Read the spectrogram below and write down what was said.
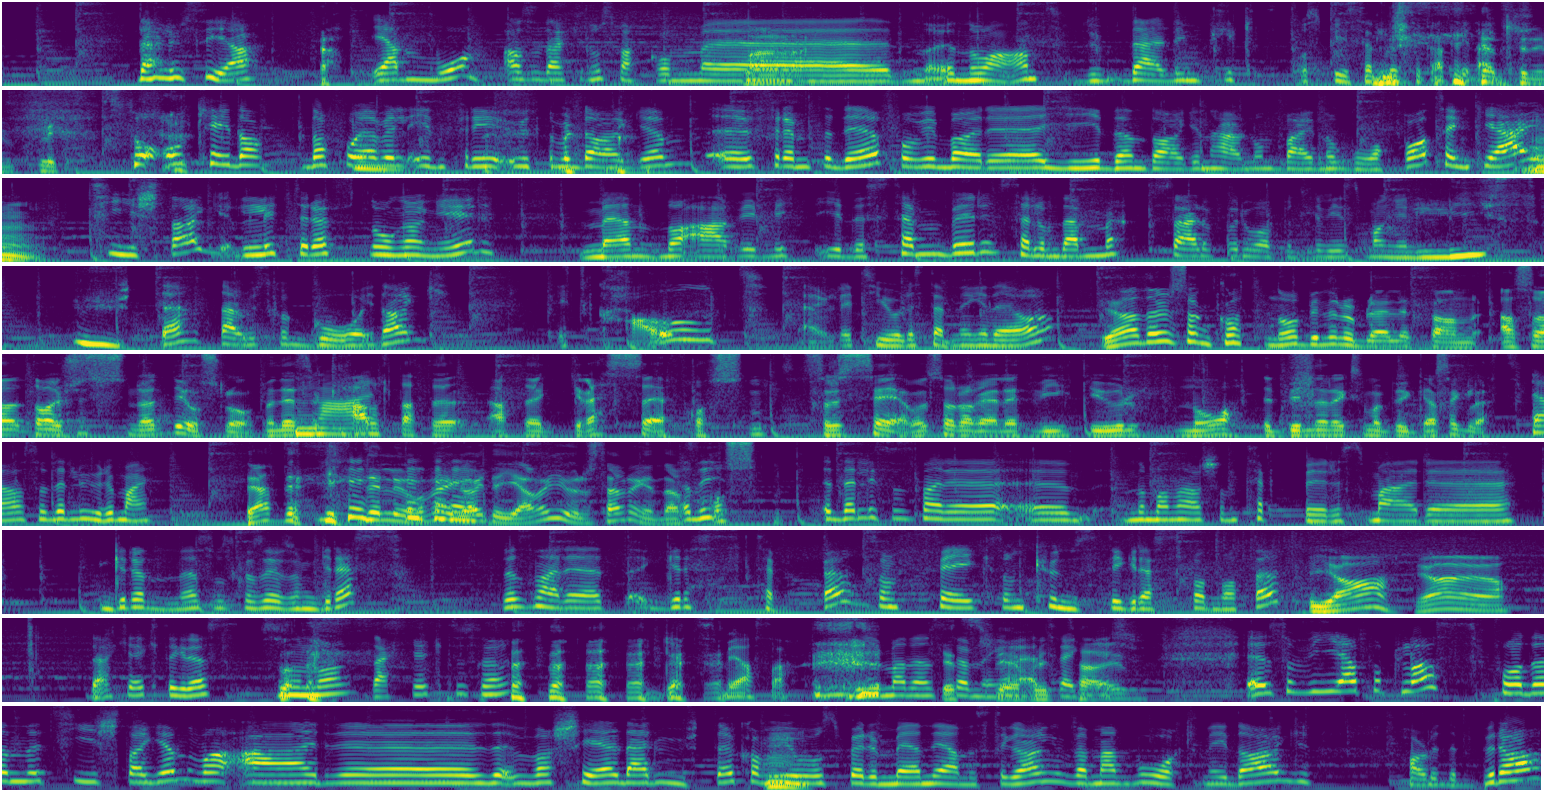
Det er Lucia. Ja. Jeg må. Altså, det er ikke noe snakk om eh, no- noe annet. Du, det er din plikt å spise en lussekatt i dag. Så ok, da. Da får jeg vel innfri utover dagen. Eh, frem til det får vi bare gi den dagen her noen bein å gå på, tenker jeg. Mm. Tirsdag, litt røft noen ganger. Men nå er vi midt i desember. Selv om det er mørkt, så er det forhåpentligvis mange lys ute der du skal gå i dag. Litt kaldt. Det er jo litt julestemning i det òg. Ja, det er jo sånn godt. Nå begynner det å bli litt sånn Altså, Det har jo ikke snødd i Oslo, men det er så Nei. kaldt at, det, at det, gresset er frossent. Så det ser ut som det er litt hvit jul nå. Det begynner liksom å bygge seg litt. Ja, så det lurer meg. Ja, Det, det lurer meg òg. Det gjør meg julestemningen. Det er de- Ja, Det er liksom sånn derre, eh, Når man har sånn tepper som er eh, grønne, som skal se ut som gress. Det er sånn et gressteppe. Sånn fake, sånn kunstig gress, på en måte. Ja, ja, ja. ja. Det er ikke ekte gress. Sånn som nå. Det er ikke ekte snø. Gets me, altså. Gi meg den stemninga jeg trenger. Eh, Så vi er på plass på den tirsdagen. Hva, er, eh, hva skjer der ute? Kan vi Mm. jo spørre med en eneste gang. Hvem er våkne i dag? Har du det bra?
